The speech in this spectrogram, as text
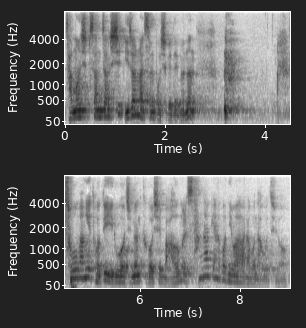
잠언 13장 12절 말씀을 보시게 되면은 소망이 더디 이루어지면 그것이 마음을 상하게 하거니와 라고 나오지요.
